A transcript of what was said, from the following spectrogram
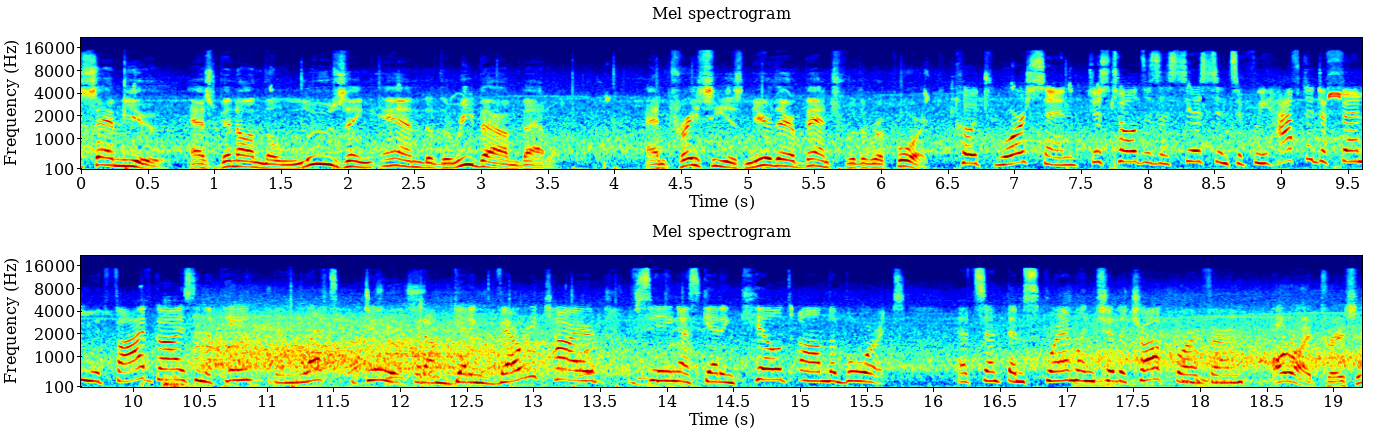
SMU has been on the losing end of the rebound battle. And Tracy is near their bench with a report. Coach Warson just told his assistants if we have to defend with five guys in the paint, then let's do it. But I'm getting very tired of seeing us getting killed on the boards. That sent them scrambling to the chalkboard, Vern. All right, Tracy.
